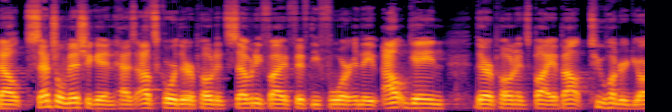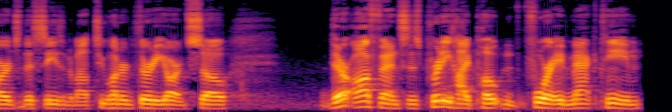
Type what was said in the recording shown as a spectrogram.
Now, Central Michigan has outscored their opponents 75 54, and they've outgained their opponents by about 200 yards this season, about 230 yards. So, their offense is pretty high potent for a MAC team,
